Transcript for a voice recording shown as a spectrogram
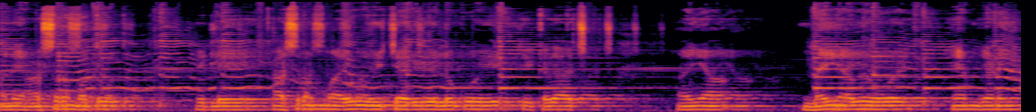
અને આશ્રમ હતો. એટલે આશ્રમમાં એવું વિચાર્યું એ લોકોએ કે કદાચ અહીંયા નહીં આવ્યો હોય એમ ગણી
